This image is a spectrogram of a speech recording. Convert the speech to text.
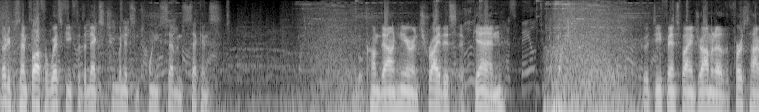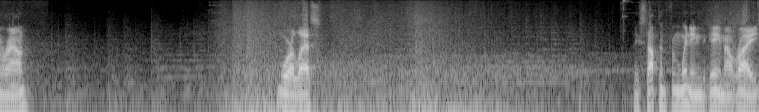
30% buff for Whiskey for the next 2 minutes and 27 seconds. We'll come down here and try this again. Good defense by Andromeda the first time around. More or less. They stopped them from winning the game outright.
